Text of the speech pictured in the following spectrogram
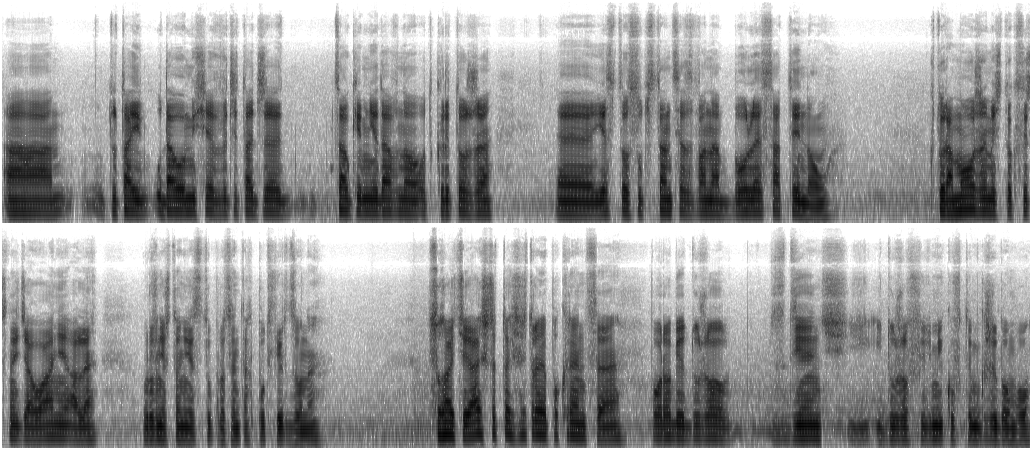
a tutaj udało mi się wyczytać, że całkiem niedawno odkryto, że e, jest to substancja zwana bolesatyną, która może mieć toksyczne działanie, ale również to nie jest w 100% potwierdzone. Słuchajcie, ja jeszcze tutaj się trochę pokręcę, porobię dużo zdjęć i, i dużo filmików tym grzybom, bo,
